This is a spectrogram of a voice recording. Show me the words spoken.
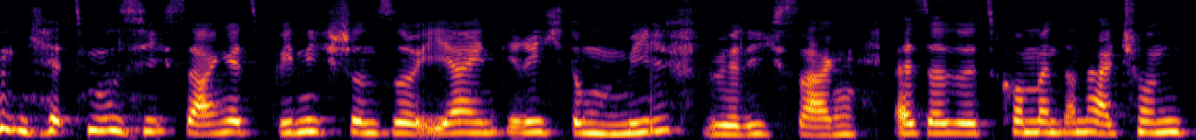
Und jetzt muss ich sagen, jetzt bin ich schon so eher in die Richtung Milf, würde ich sagen. Also, also jetzt kommen dann halt schon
